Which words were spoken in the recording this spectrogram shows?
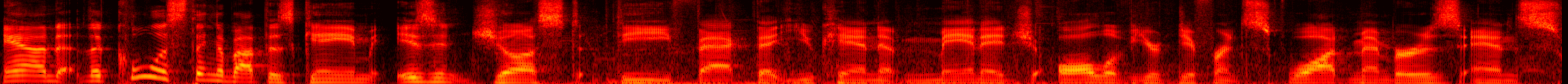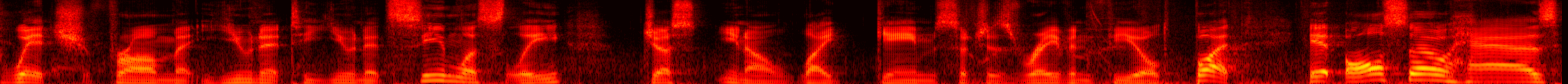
And the coolest thing about this game isn't just the fact that you can manage all of your different squad members and switch from unit to unit seamlessly, just, you know, like games such as Ravenfield, but it also has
